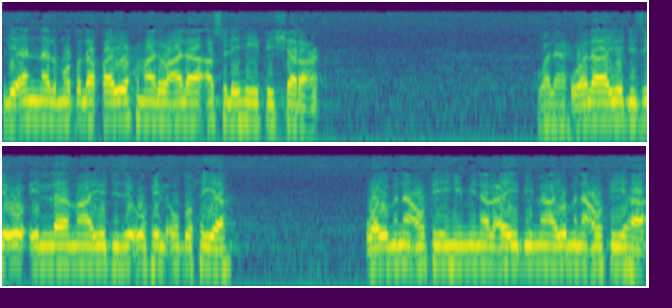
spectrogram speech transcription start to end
لأن المطلق يحمل على أصله في الشرع. ولا, ولا يجزئ إلا ما يجزئ في الأضحية ويمنع فيه من العيب ما يمنع فيها.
